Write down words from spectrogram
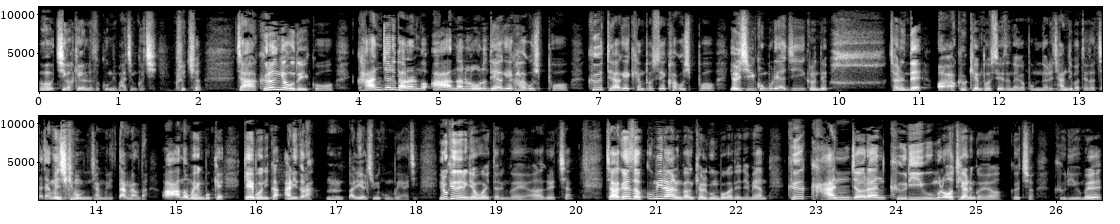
어 지각 게을러서 꿈이 맞은 거지. 그렇죠? 자 그런 경우도 있고 간절히 바라는 거 아 나는 어느 대학에 가고 싶어. 그 대학의 캠퍼스에 가고 싶어. 열심히 공부를 해야지. 그런데 자는데 아 그 캠퍼스에서 내가 봄날에 잔디밭에서 짜장면 시켜 먹는 장면이 딱 나온다. 아 너무 행복해. 깨 보니까 아니더라. 음 빨리 열심히 공부해야지. 이렇게 되는 경우가 있다는 거예요. 그렇죠? 자 그래서 꿈이라는 건 결국 뭐가 되냐면 그 간절한 그리움을 어떻게 하는 거예요. 그렇죠. 그리움을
